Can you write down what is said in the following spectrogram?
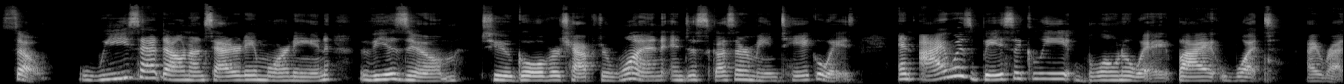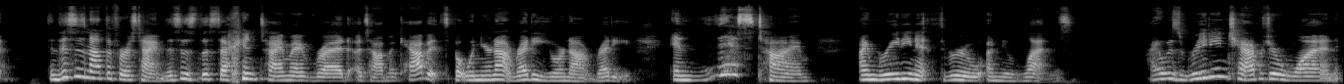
So we sat down on Saturday morning via Zoom to go over chapter one and discuss our main takeaways. And I was basically blown away by what I read. And this is not the first time. This is the second time I've read Atomic Habits. But when you're not ready, you're not ready. And this time, I'm reading it through a new lens. I was reading chapter one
